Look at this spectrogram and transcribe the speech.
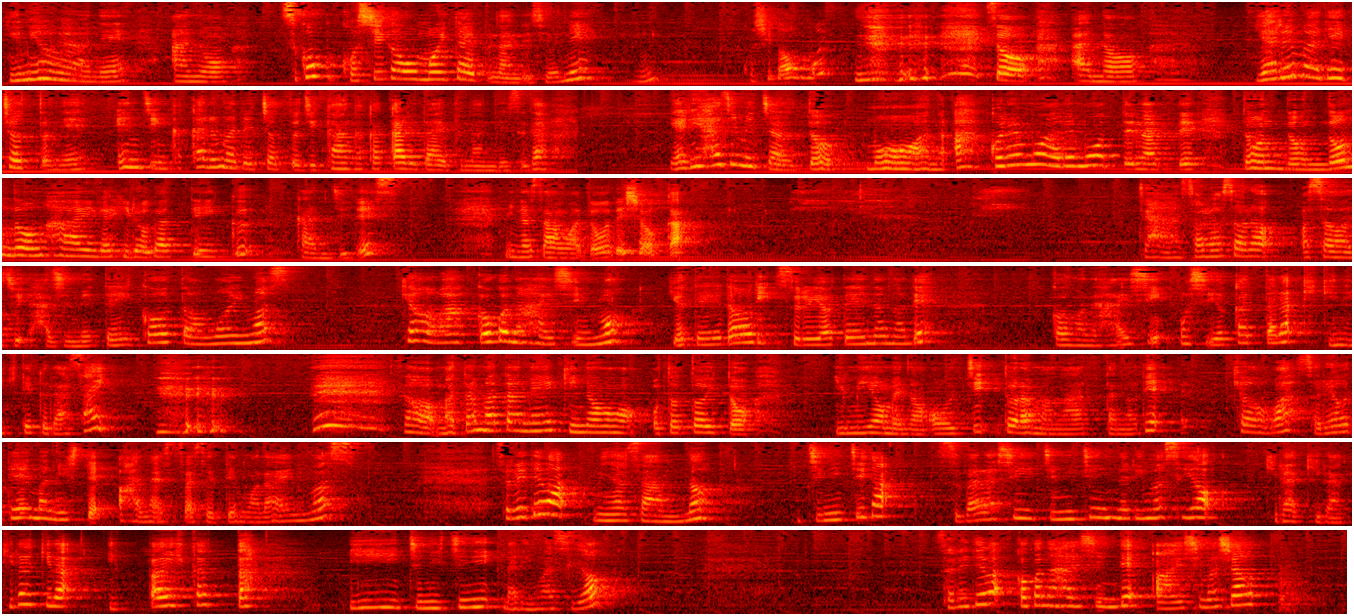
弓嫁はねあのすごく腰が重いタイプなんですよね。腰が重い？そうあのやるまでちょっとねエンジンかかるまでちょっと時間がかかるタイプなんですがやり始めちゃうともうあのあこれもあれもってなってどんどんどんどん範囲が広がっていく感じです。皆さんはどうでしょうか？じゃあそろそろお掃除始めていこうと思います。今日は午後の配信も予定通りする予定なので午後の配信もしよかったら聞きに来てください。そうまたまたね昨日おとといと弓嫁のおうちドラマがあったので今日はそれをテーマにしてお話しさせてもらいます。それでは皆さんの一日が素晴らしい一日になりますよキラキラキラキラいっぱい光ったいい一日になりますよそれでは午後の配信でお会いしましょう。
